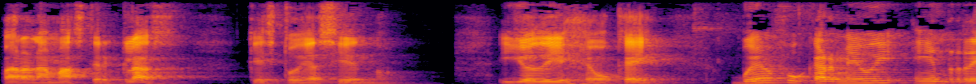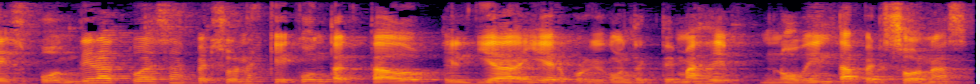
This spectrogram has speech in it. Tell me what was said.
para la masterclass que estoy haciendo. Y yo dije, ok, Voy a enfocarme hoy en responder a todas esas personas que he contactado el día de ayer, porque contacté más de 90 personas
